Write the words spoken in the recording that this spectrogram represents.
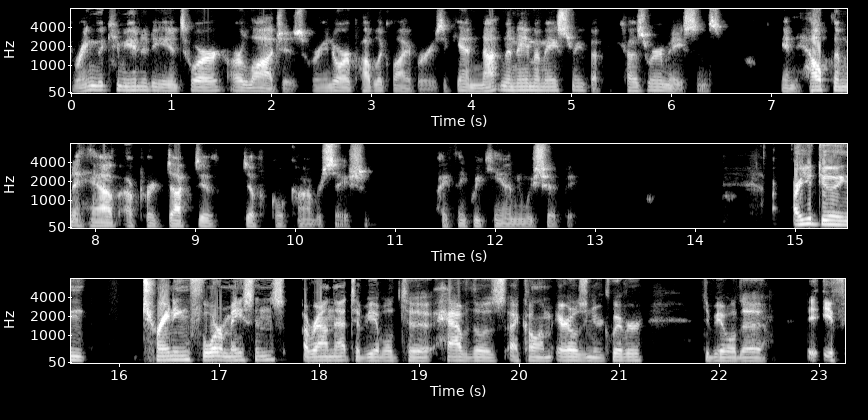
bring the community into our, our lodges or into our public libraries? Again, not in the name of Masonry, but because we're Masons, and help them to have a productive, difficult conversation. I think we can and we should be are you doing training for masons around that to be able to have those i call them arrows in your quiver to be able to if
